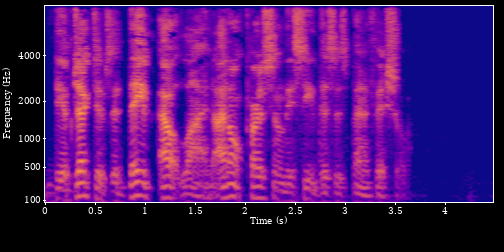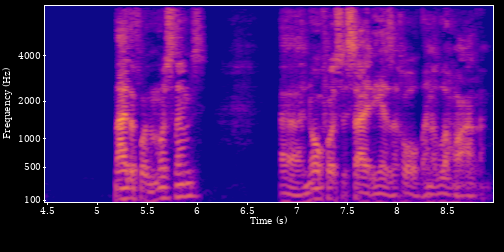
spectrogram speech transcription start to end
the objectives that they've outlined, I don't personally see this as beneficial. Neither for the Muslims, uh, nor for society as a whole. And Allahu Alam.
